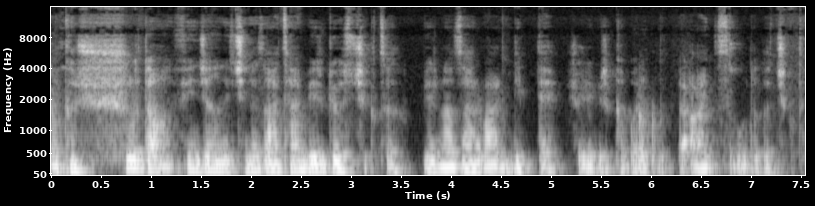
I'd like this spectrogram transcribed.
Bakın şurada fincanın içine zaten bir göz çıktı. Bir nazar var dipte. Şöyle bir kabarıklık ve aynısı burada da çıktı.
